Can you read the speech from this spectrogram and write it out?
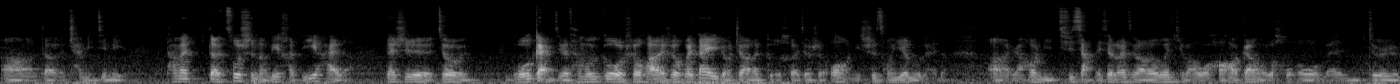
啊、的产品经理，他们的做事能力很厉害的，但是就我感觉他们跟我说话的时候会带一种这样的隔阂，就是哦你是从耶鲁来的。啊、然后你去想那些乱七八糟的问题吧，我好好干我的活，我们就是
